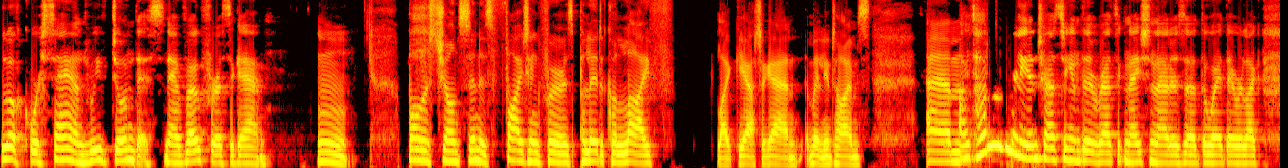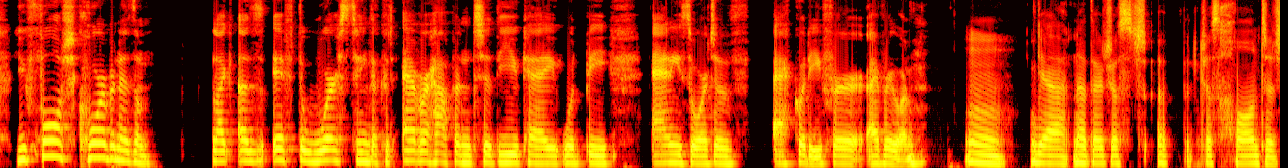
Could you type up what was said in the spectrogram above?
look, we're sound. We've done this. Now vote for us again. Mm. Boris Johnson is fighting for his political life, like yet again, a million times. Um, I thought it was really interesting in the resignation letters, uh, the way they were like, you fought Corbynism like as if the worst thing that could ever happen to the UK would be any sort of equity for everyone. Mm, yeah, no, they're just a just haunted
